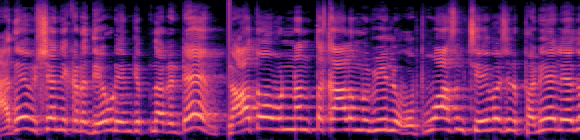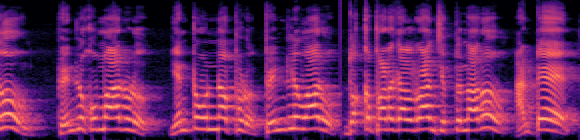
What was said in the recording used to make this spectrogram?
అదే విషయాన్ని ఇక్కడ దేవుడు ఏం చెప్తున్నారంటే నాతో ఉన్నంత కాలం వీళ్ళు ఉపవాసం చేయవలసిన పనే లేదు. పెండ్లు కుమారుడు ఇంట ఉన్నప్పుడు పెండ్లి వారు దుఃఖపడగలరా? అని చెప్తున్నారు. అంటే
